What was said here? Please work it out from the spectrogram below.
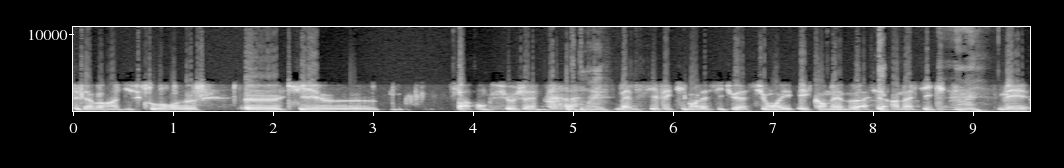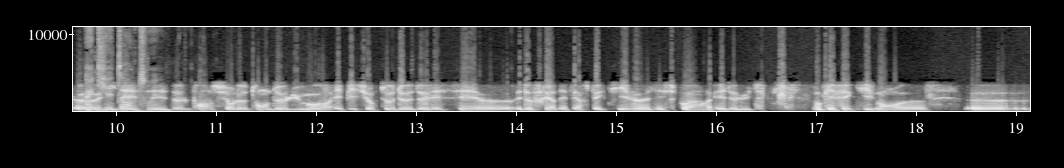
c'est d'avoir un discours qui est pas anxiogène, même si effectivement la situation est, quand même assez dramatique. Mais euh, l'idée, c'est de le prendre sur le ton de l'humour et puis surtout de, de laisser, euh, d'offrir des perspectives d'espoir et de lutte. Donc effectivement, euh, euh,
